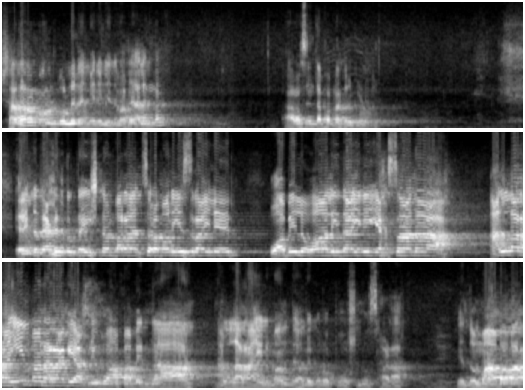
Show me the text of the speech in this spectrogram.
সাধারণ মানুষ বললে না মেনে নিলাম আপনি আলেম না? আরও চিন্তা ভাবনা করে পড়বেন এই তো দেখেন তো, তেইশ নাম্বার আয়াত ছাড়া বনি ইসরায়েলের ওয়াবিল ওয়ালিদাইনি ইহসানা। আল্লাহর আইন মানার আগে আপনি ওয়া পাবেন না। আল্লাহর আইন মানতে হবে কোনো প্রশ্ন ছাড়া। কিন্তু মা বাবার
